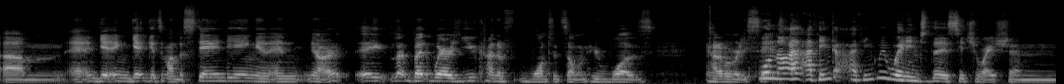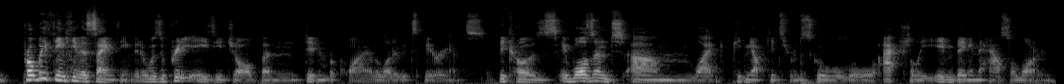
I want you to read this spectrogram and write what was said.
um and get and get get some understanding and and you know. eh, But whereas you kind of wanted someone who was kind of already set. Well, no, I, I think I think we went into the situation probably thinking the same thing that it was a pretty easy job and didn't require a lot of experience because it wasn't um, like picking up kids from school or actually even being in the house alone.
